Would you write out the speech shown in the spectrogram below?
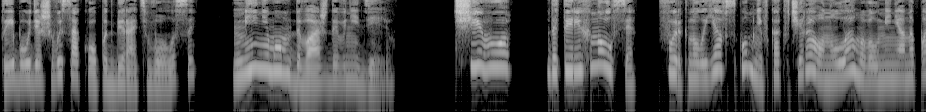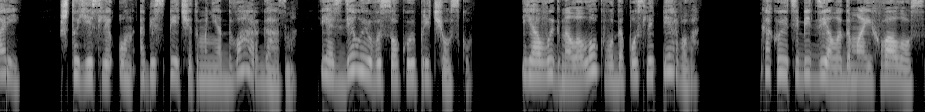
Ты будешь высоко подбирать волосы минимум дважды в неделю. «Чего? Да ты рехнулся!» — фыркнула я, вспомнив, как вчера он уламывал меня на пари что если он обеспечит мне два оргазма, я сделаю высокую прическу. Я выгнала Локвуда после первого. Какое тебе дело до моих волос?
